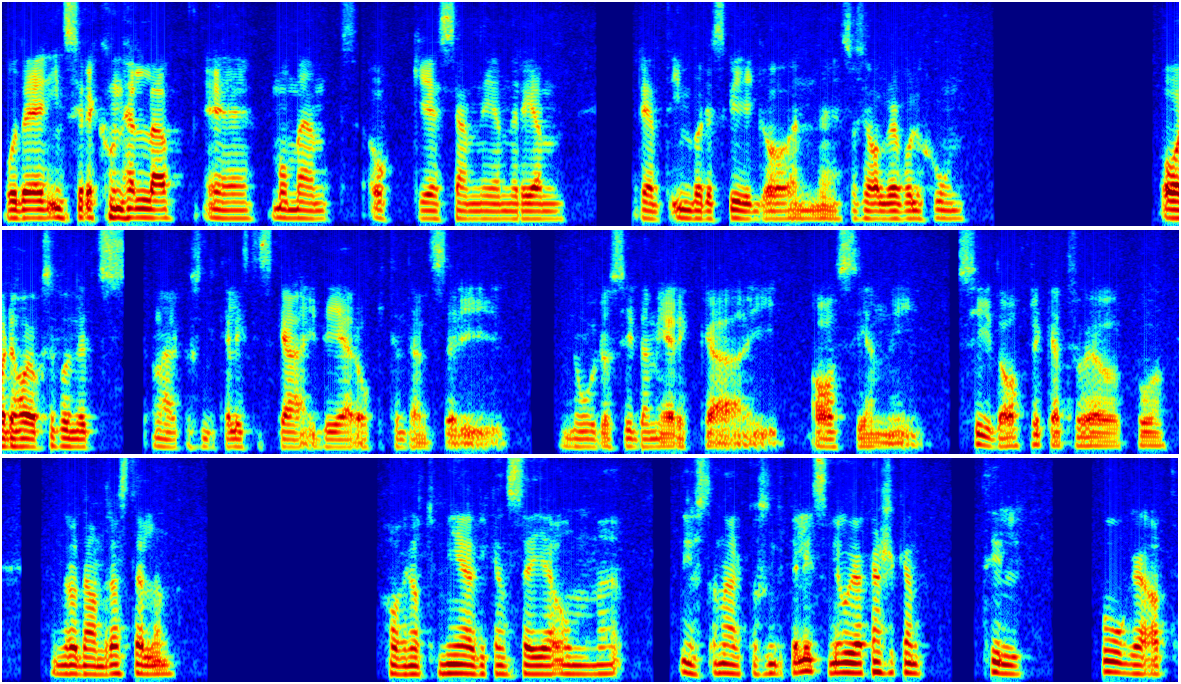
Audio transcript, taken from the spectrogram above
både insurrektionella eh, moment och eh, sen i en ren, rent inbördeskrig och en eh, social revolution. Och det har också funnits anarkosyndikalistiska idéer och tendenser i Nord och Sydamerika, i Asien, i Sydafrika tror jag och på en rad andra ställen. Har vi något mer vi kan säga om eh, just anarkosyndikalism? Jo, jag kanske kan tillfoga att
